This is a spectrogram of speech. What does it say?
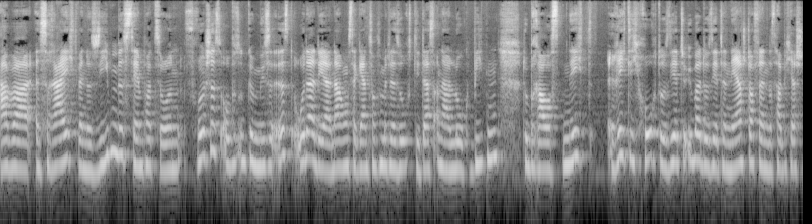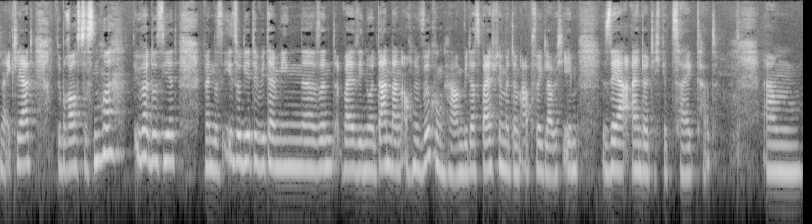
Aber es reicht, wenn du sieben bis zehn Portionen frisches Obst und Gemüse isst oder dir Nahrungsergänzungsmittel suchst, die das analog bieten. Du brauchst nicht richtig hochdosierte, überdosierte Nährstoffe, denn das habe ich ja schon erklärt. Du brauchst es nur überdosiert, wenn das isolierte Vitamine sind, weil sie nur dann dann auch eine Wirkung haben, wie das Beispiel mit dem Apfel, glaube ich, eben sehr eindeutig gezeigt hat. Ähm,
